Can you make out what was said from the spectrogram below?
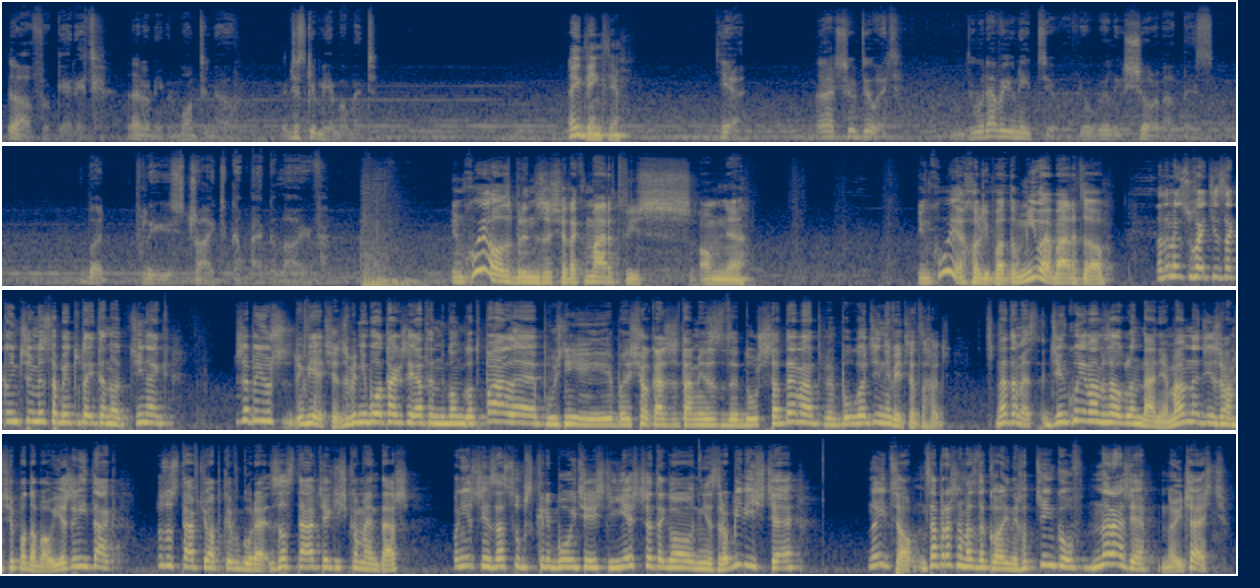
Oh, forget it. I don't even want to know. Just give me a moment. No i pięknie. Here. That should do it. Do whatever you need to if you're really sure about this. But please try to come back alive. Dziękuję Osbrynt, że się tak martwisz o mnie. Dziękuję, Holipa, to miłe bardzo. Natomiast słuchajcie, zakończymy sobie tutaj ten odcinek, żeby już, wiecie, żeby nie było tak, że ja ten gong odpalę, później się okaże, że tam jest dłuższa temat, pół godziny, wiecie o co chodzi. Natomiast dziękuję wam za oglądanie, mam nadzieję, że wam się podobał. Jeżeli tak, to zostawcie łapkę w górę, zostawcie jakiś komentarz, koniecznie zasubskrybujcie, jeśli jeszcze tego nie zrobiliście. No i co? Zapraszam Was do kolejnych odcinków. Na razie, no i cześć!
